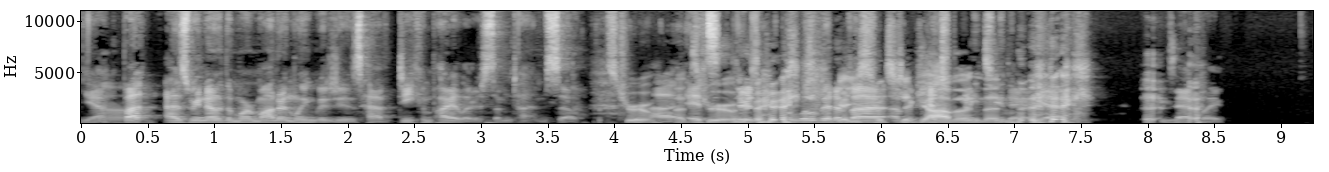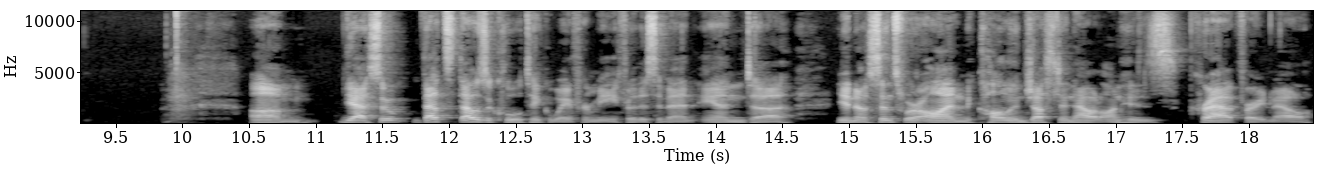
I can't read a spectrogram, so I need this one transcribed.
Yeah, um, but as we know, the more modern languages have decompilers sometimes. So that's true. Uh, that's true. There's a little bit yeah, of a, of a Java and then... there. Yeah, exactly. Um, yeah, so that's that was a cool takeaway for me for this event. And uh, you know, since we're on calling Justin out on his crap right now,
